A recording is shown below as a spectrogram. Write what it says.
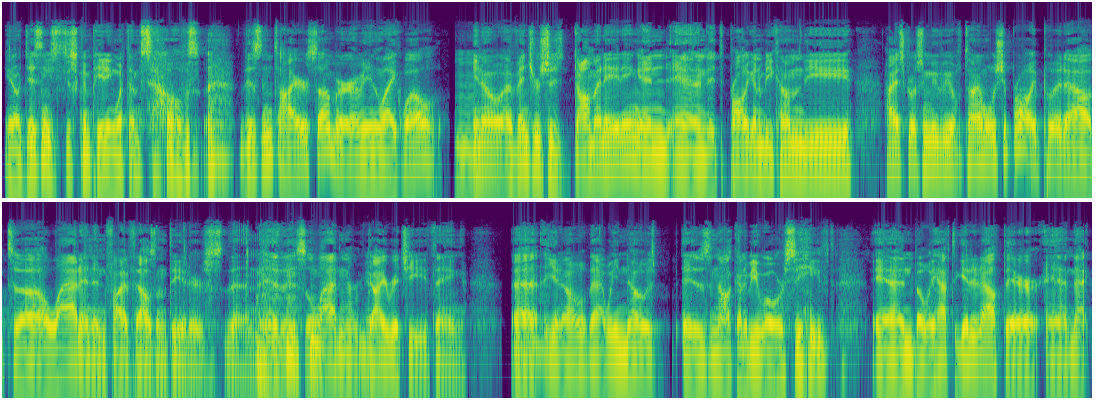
you know Disney's just competing with themselves this entire summer. I mean, like, well, you know, Avengers is dominating, and and it's probably going to become the highest grossing movie of all time. Well, we should probably put out uh, Aladdin in five thousand theaters then. This Aladdin Guy Ritchie thing, uh, you know, that we know is is not going to be well received, and but we have to get it out there, and that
